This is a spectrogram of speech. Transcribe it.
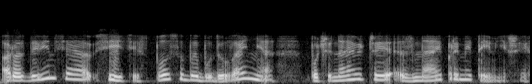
роздивімося всі ці способи будування, починаючи з найпримітивніших.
